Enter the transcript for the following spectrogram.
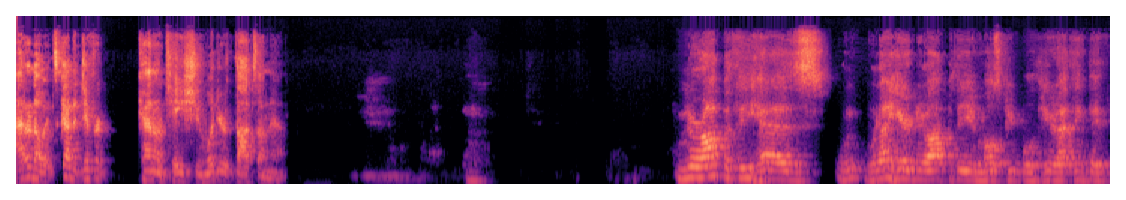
I don't know, it's got a different connotation. What are your thoughts on that? neuropathy has when i hear neuropathy and most people hear it i think they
